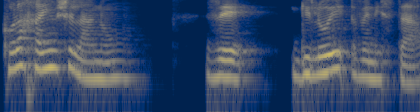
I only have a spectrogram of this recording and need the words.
כל החיים שלנו זה גילוי ונסתר.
